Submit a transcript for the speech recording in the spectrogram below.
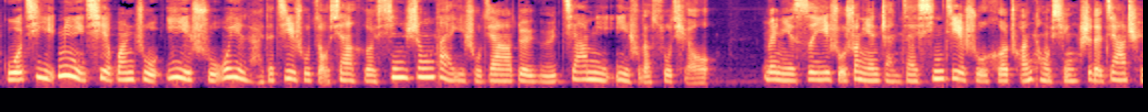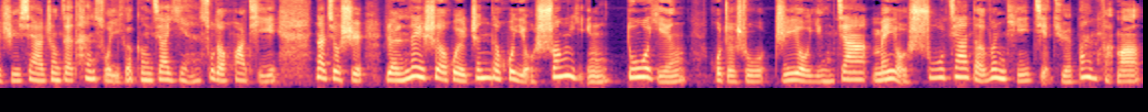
国际密切关注。艺术未来的技术走向和新生代艺术家对于加密艺术的诉求。威尼斯艺术双年展在新技术和传统形式的加持之下，正在探索一个更加严肃的话题，那就是人类社会真的会有双赢、多赢，或者说只有赢家没有输家的问题解决办法吗？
